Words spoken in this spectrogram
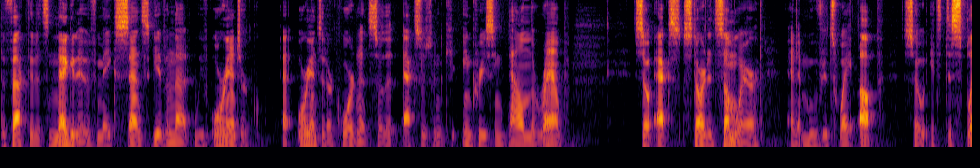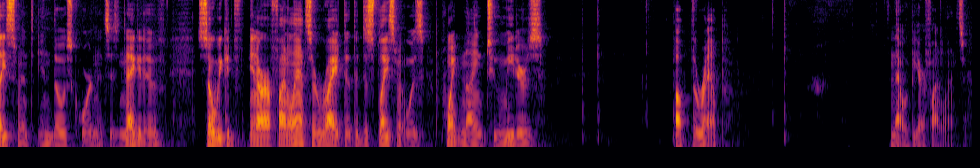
The fact that it's negative makes sense given that we've oriented, uh, oriented our coordinates so that x is increasing down the ramp. So x started somewhere and it moved its way up. So its displacement in those coordinates is negative. So we could, in our final answer, write that the displacement was 0.92 meters up the ramp. And that would be our final answer.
